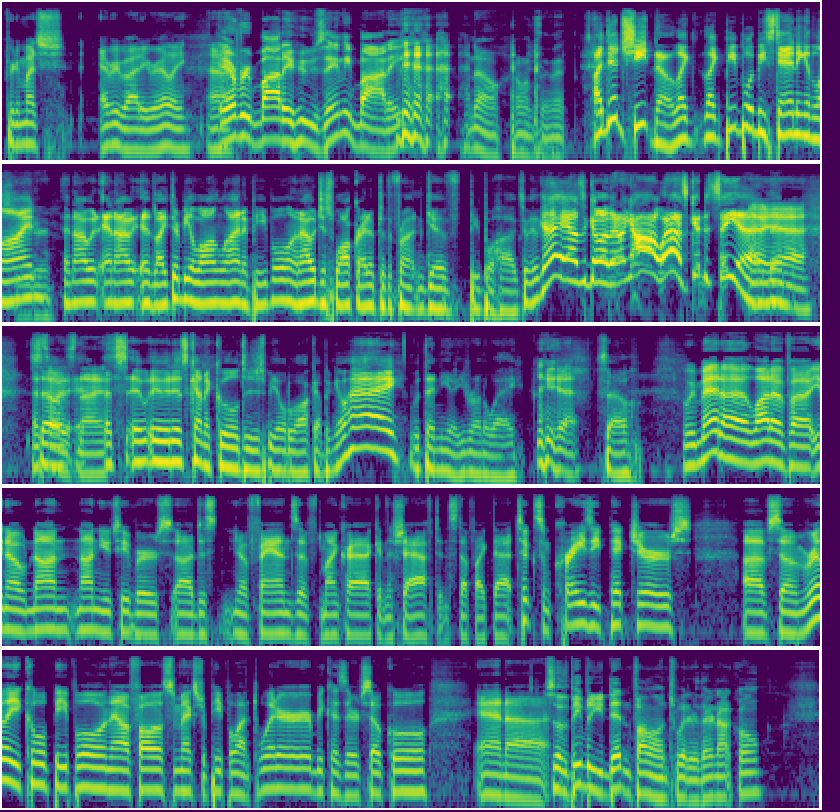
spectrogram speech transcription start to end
pretty much everybody really. Uh, Everybody who's anybody. no, I won't say that. I did cheat though. Like like people would be standing in line, Cheater. and I would and I and like there'd be a long line of people, and I would just walk right up to the front and give people hugs. I'd be like, "Hey, how's it going?" They're like, "Oh, well, it's good to see you." oh, And then- yeah, that's so always it- nice. That's it, it is kind of cool to just be able to walk up and go, "Hey," but then you know you run away. yeah. So We met a lot of uh, you know non non YouTubers, uh, just you know fans of Minecraft and the Shaft and stuff like that. Took some crazy pictures of some really cool people, and now I follow some extra people on Twitter because they're so cool. And uh, So the people you didn't follow on Twitter, they're not cool.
